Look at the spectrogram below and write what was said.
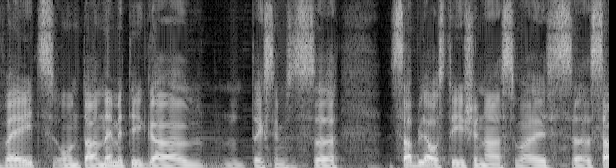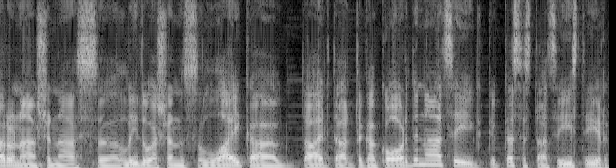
veids un tā nemitīgā, teiksim, sabļaustīšanās vai sarunāšanās lidošanas laikā. Tā ir tāda tā koordinācija. Kas tas īsti ir?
